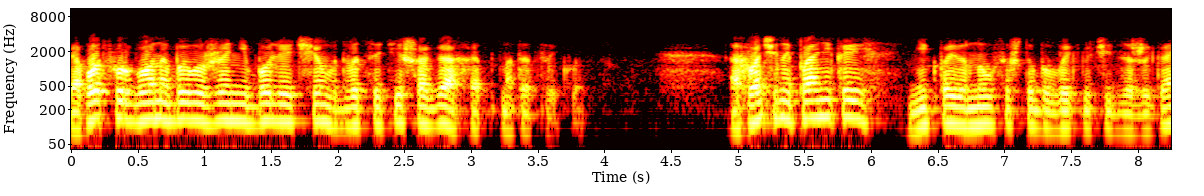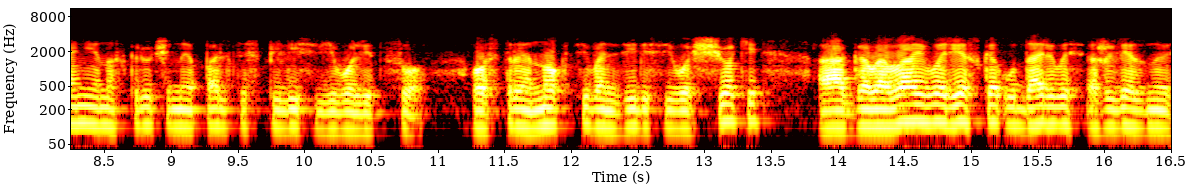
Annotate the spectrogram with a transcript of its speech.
Капот фургона был уже не более чем в двадцати шагах от мотоцикла. Охваченный паникой, Ник повернулся, чтобы выключить зажигание, но скрюченные пальцы впились в его лицо. Острые ногти вонзились в его щеки, а голова его резко ударилась о железную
